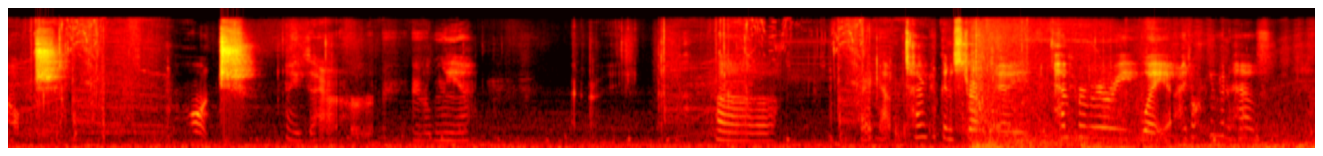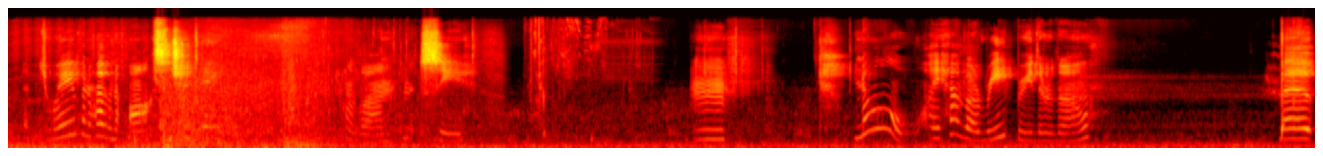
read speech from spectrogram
Ouch. Ouch. Hurt. Uh. Right now, time to construct a temporary. Wait, I don't even have. Do I even have an oxygen tank? On, let's see. Mm. No, I have a rebreather though. But.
